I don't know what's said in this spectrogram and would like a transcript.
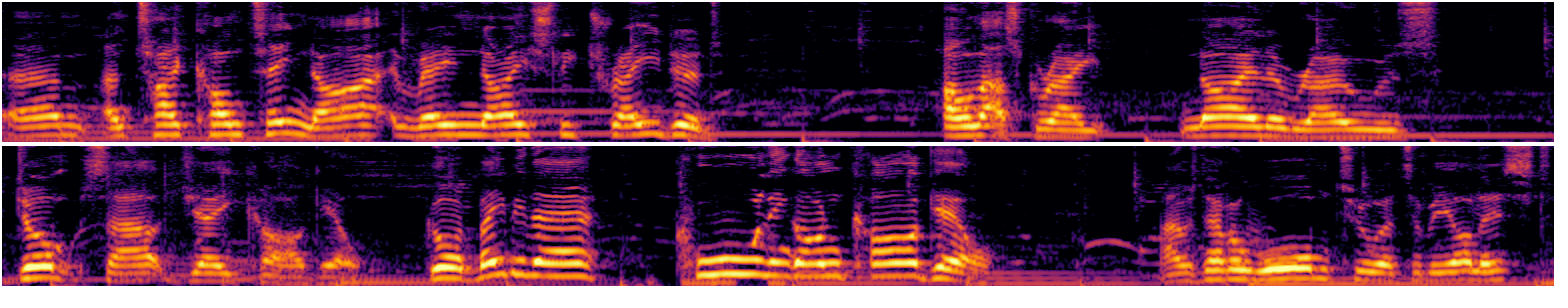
um, and Tay Conti. Nah, very nicely traded. Oh, that's great. Nyla Rose dumps out Jade Cargill. Good. Maybe they're cooling on Cargill. I was never warm to her, to be honest.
